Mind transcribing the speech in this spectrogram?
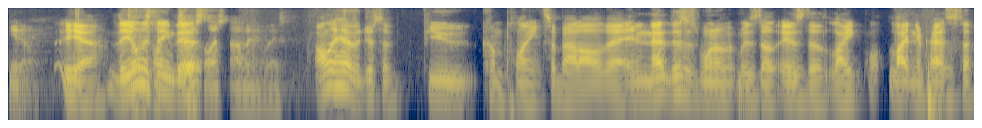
you know. Yeah. The only thing that it's lunchtime, anyways. I only have just a few complaints about all of that, and that this is one of them is the is the like lightning pass and stuff,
